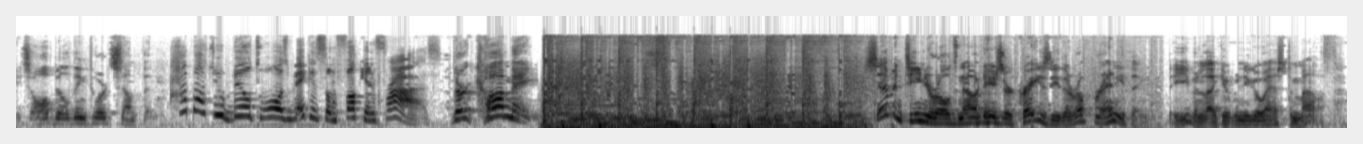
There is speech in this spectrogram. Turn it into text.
It's all building towards something. How about you build towards making some fucking fries? They're coming! 17 year olds nowadays are crazy. They're up for anything. They even like it when you go ass to mouth.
